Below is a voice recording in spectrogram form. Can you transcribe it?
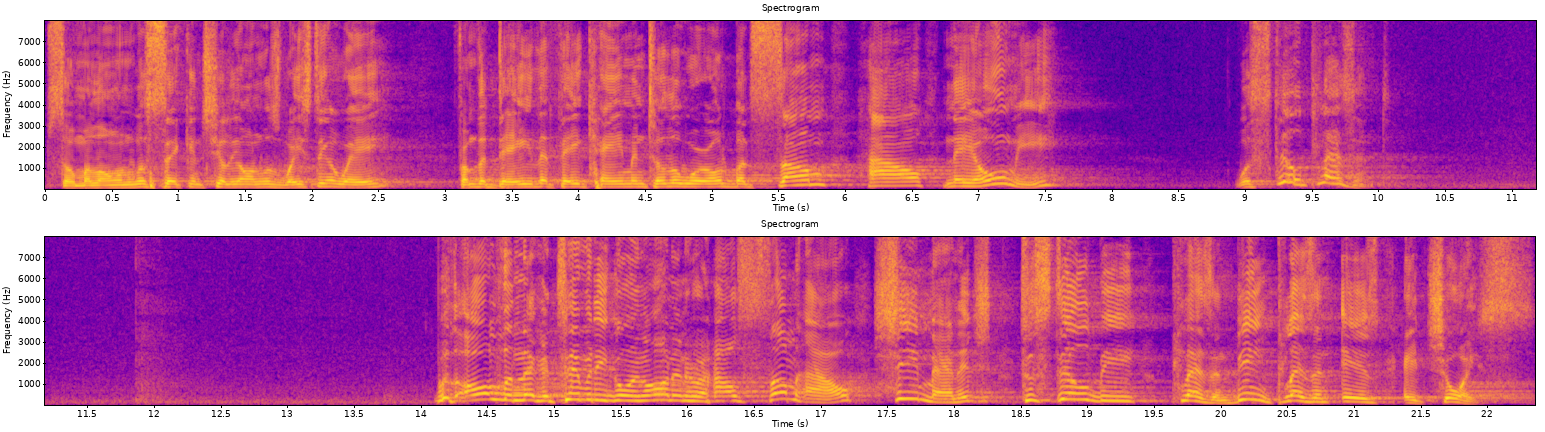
So Mahlon was sick and Chilion was wasting away from the day that they came into the world, but somehow Naomi was still pleasant. With all the negativity going on in her house, somehow she managed to still be pleasant. Being pleasant is a choice.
